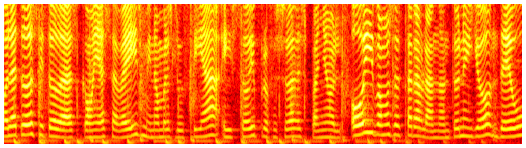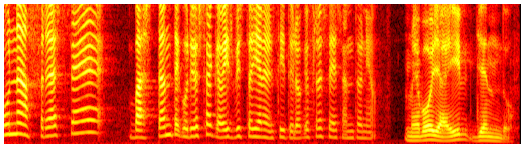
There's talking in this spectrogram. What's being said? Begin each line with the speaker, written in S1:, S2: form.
S1: Hola a todos y todas, como ya sabéis, mi nombre es Lucía y soy profesora de español. Hoy vamos a estar hablando, Antonio y yo, de una frase bastante curiosa que habéis visto ya en el título. ¿Qué frase es, Antonio?
S2: Me voy a ir yendo.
